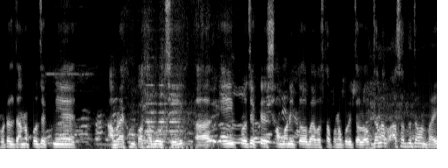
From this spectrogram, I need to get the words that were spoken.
হোটেল জানা প্রজেক্ট নিয়ে আমরা এখন কথা বলছি। এই প্রজেক্টের সম্মানিত ব্যবস্থাপনা পরিচালক জনাব আসাদুজ্জামান ভাই,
